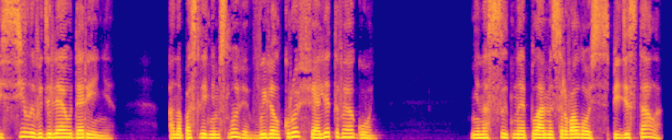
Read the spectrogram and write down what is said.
и силой выделяя ударения, а на последнем слове вылил кровь в фиолетовый огонь. Ненасытное пламя сорвалось с пьедестала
